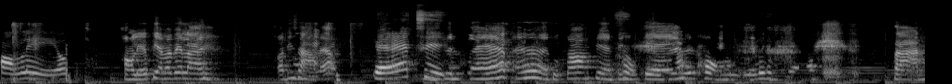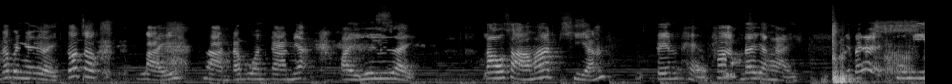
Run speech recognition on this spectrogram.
ของเหลว ของเหลวเปลี่ยนมาเป็นอะไรข้อที่สามแล้วแก๊สสิเป็นแก๊สเออ ถูกต้องเปลี่ยนเป็นแก๊สของสารก็เป็นไงเอ่ยก็จะไหลผ่านกระบวนการเนี้ยไปเรื่อยๆ เราสามารถเขียน เป็นแผนภาพได้ยังไงเห็นไหมเอ่ยครูมี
